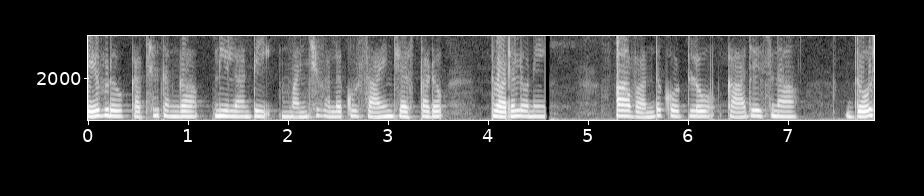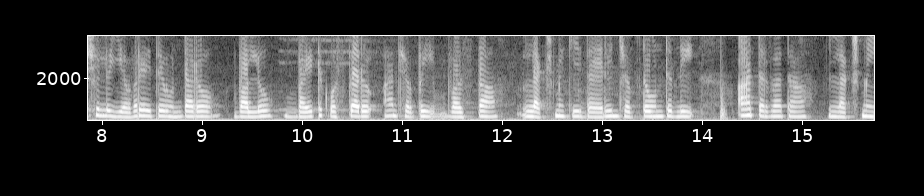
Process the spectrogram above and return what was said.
దేవుడు ఖచ్చితంగా నీలాంటి మంచి వాళ్ళకు సాయం చేస్తాడు. త్వరలోనే. ఆ వంద కోట్లు కాజేసిన దోషులు ఎవరైతే ఉంటారో వాళ్ళు బయటకు వస్తారు అని చెప్పి వస్తా లక్ష్మికి ధైర్యం చెప్తూ ఉంటుంది. ఆ తర్వాత లక్ష్మి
